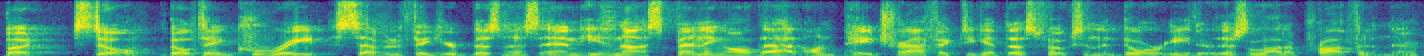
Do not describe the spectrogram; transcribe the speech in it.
But still built a great seven figure business. And he's not spending all that on paid traffic to get those folks in the door either. There's a lot of profit in there.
